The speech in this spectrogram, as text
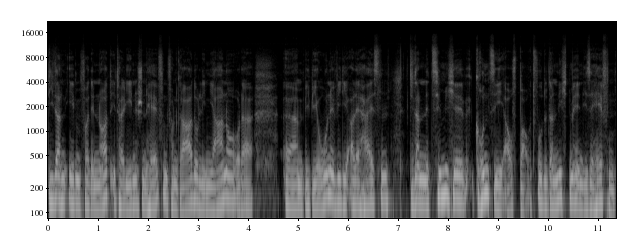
die dann eben vor den norditalienischen Häfen von Grado, Lignano oder ähm, Bibione, wie die alle heißen, die dann eine ziemliche Grundsee aufbaut, wo du dann nicht mehr in diese Häfen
